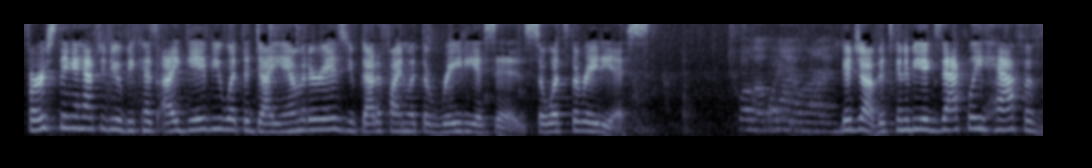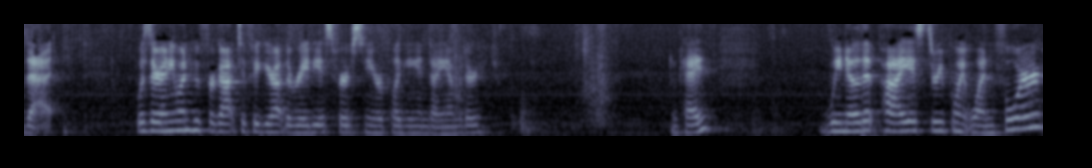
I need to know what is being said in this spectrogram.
First thing I have to do, because I gave you what the diameter is, you've got to find what the radius is. So what's the radius? Twelve point one. Good job. It's going to be exactly half of that. Was there anyone who forgot to figure out the radius first and you were plugging in diameter? Okay. We know that pi is 3.14.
